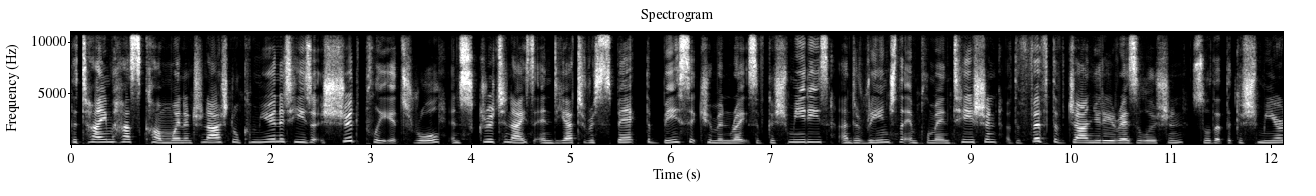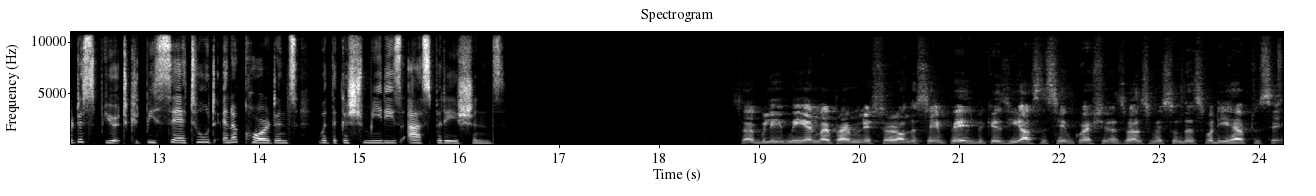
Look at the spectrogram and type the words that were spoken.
the time has come when international communities should play its role and scrutinise India to respect the basic human rights of Kashmiris and arrange the implementation of the 5th of January resolution so that the Kashmir dispute could be settled in accordance with the Kashmiris' aspirations. So I believe me and my Prime Minister are on the same page because he asked the same question as well. So Ms. Sundas, what do you have to say?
